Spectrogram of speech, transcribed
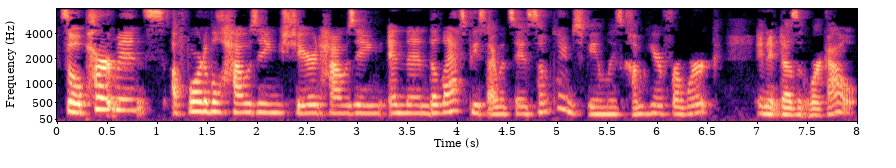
so apartments, affordable housing, shared housing, and then the last piece I would say is sometimes families come here for work and it doesn't work out.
